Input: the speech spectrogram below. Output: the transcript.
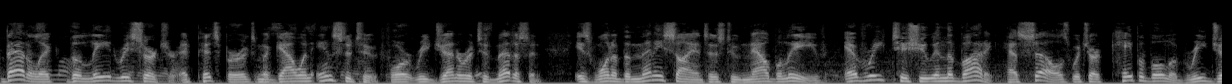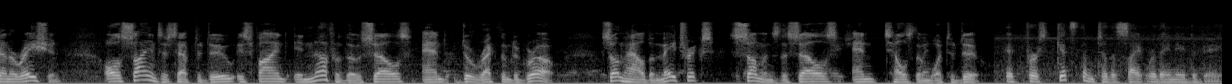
Badylak, the lead researcher at Pittsburgh's McGowan Institute for Regenerative Medicine, is one of the many scientists who now believe every tissue in the body has cells which are capable of regeneration. All scientists have to do is find enough of those cells and direct them to grow. Somehow the matrix summons the cells and tells them what to do. It first gets them to the site where they need to be,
